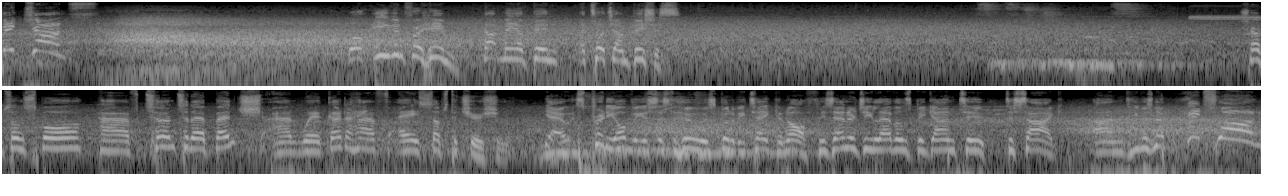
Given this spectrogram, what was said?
Big chance! Well, even for him, that may have been a touch ambitious. Trabzonspor have turned to their bench and we're going to have a substitution. Yeah, it's pretty obvious as to who was going to be taken off. His energy levels began to, to sag, and he was no... Hits one!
